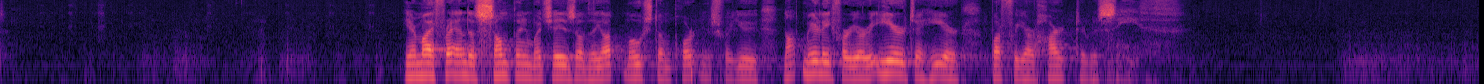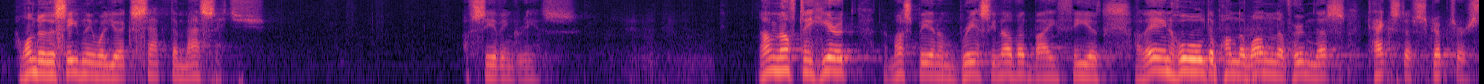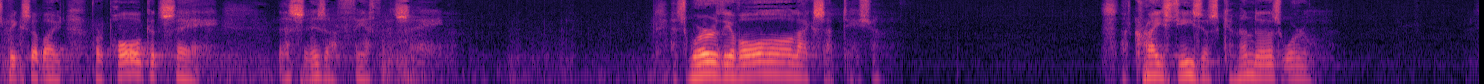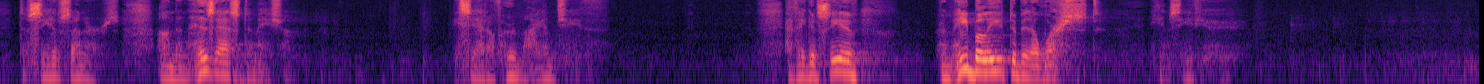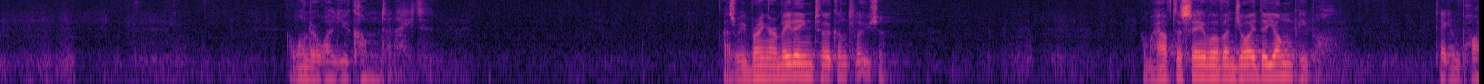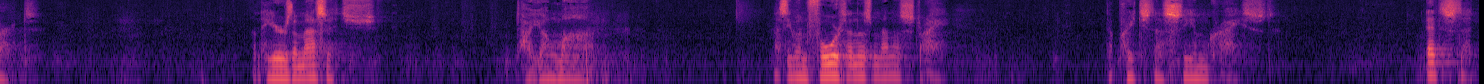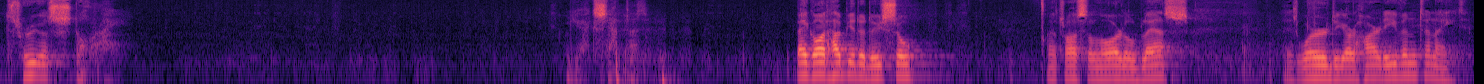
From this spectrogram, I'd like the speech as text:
Here, my friend, is something which is of the utmost importance for you, not merely for your ear to hear, but for your heart to receive. I wonder this evening, will you accept the message of saving grace? Not enough to hear it, there must be an embracing of it by faith, a laying hold upon the one of whom this text of Scripture speaks about. For Paul could say, This is a faithful saying. It's worthy of all acceptation that Christ Jesus came into this world to save sinners, and in his estimation, He said, Of whom I am chief. If he can save whom he believed to be the worst, he can save you. I wonder will you come tonight as we bring our meeting to a conclusion. And we have to say we've enjoyed the young people taking part. And here's a message to a young man as he went forth in his ministry to preach the same Christ. It's the truest story. Will you accept it? May God help you to do so. I trust the Lord will bless His word to your heart even tonight.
